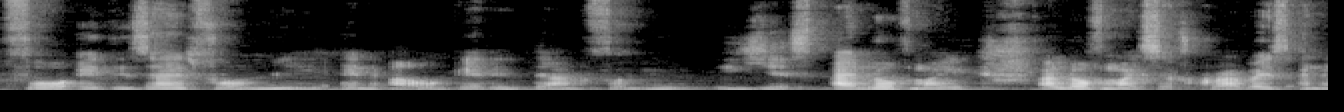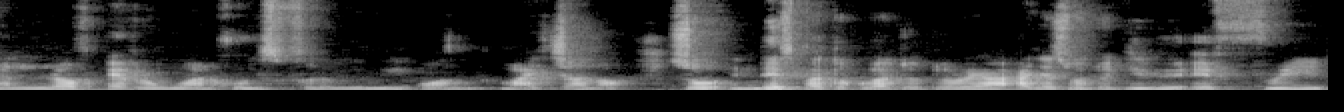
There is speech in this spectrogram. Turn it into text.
for a design from me and i'll get it done for you. Yes. I love my i love my subscribers and i love everyone who is following me on my channel. So in this particular tutorial i just want to give you a free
